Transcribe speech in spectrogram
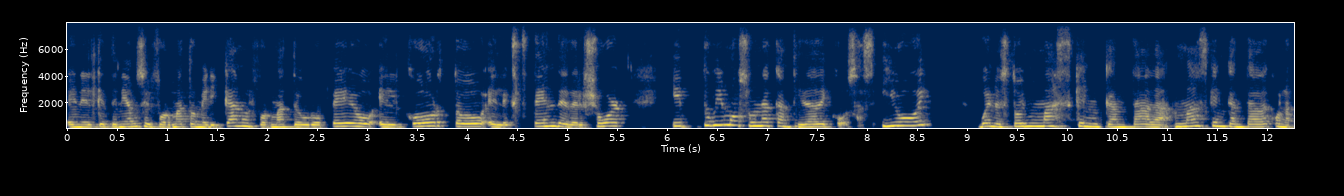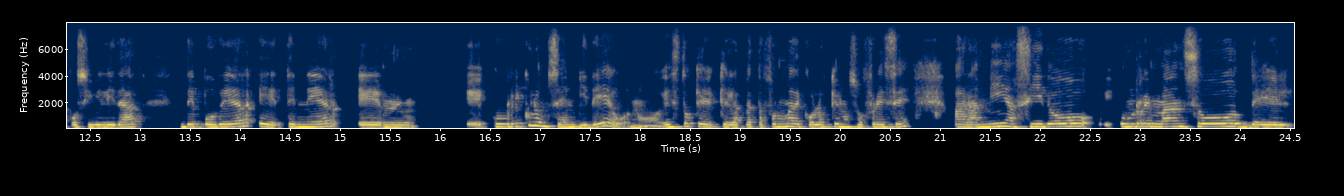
en el que teníamos el formato americano, el formato europeo, el corto, el extended, el short, y tuvimos una cantidad de cosas. Y hoy bueno, estoy más que encantada, más que encantada con la posibilidad de poder eh, tener em, eh, currículums en video, ¿no? Esto que, la plataforma de coloquio nos ofrece, para mí ha sido un remanso de,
